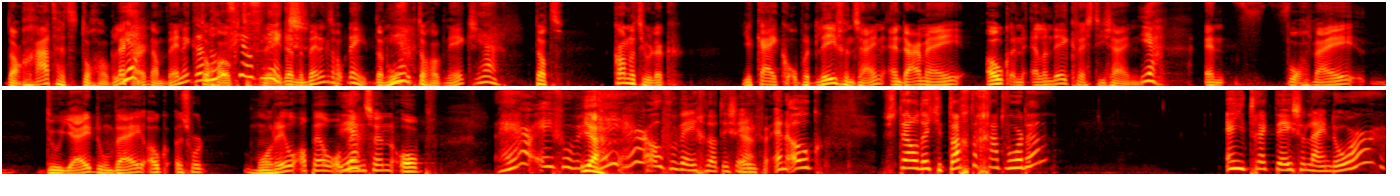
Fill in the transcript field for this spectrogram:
Dan gaat het toch ook lekker. Dan ben ik Dan toch ook tevreden. Dan ben ik toch ook, nee, dan hoef ik toch ook niks. Ja. Dat kan natuurlijk je kijken op het leven zijn en daarmee ook een L&D-kwestie zijn. Ja. En volgens mij doe jij, doen wij ook een soort moreel appel op Ja. mensen op... Hereven, Ja. he- heroverweeg dat eens Ja. even. En ook, stel dat je 80 gaat worden en je trekt deze lijn door,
